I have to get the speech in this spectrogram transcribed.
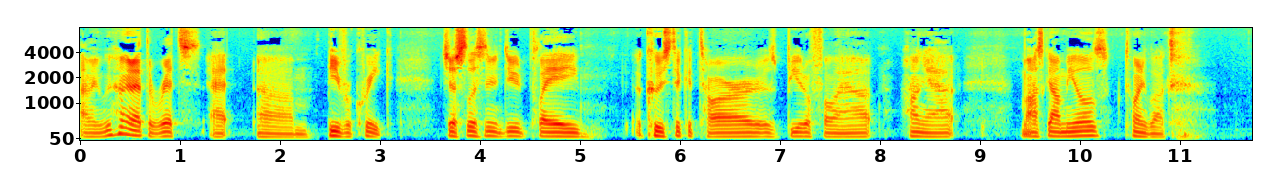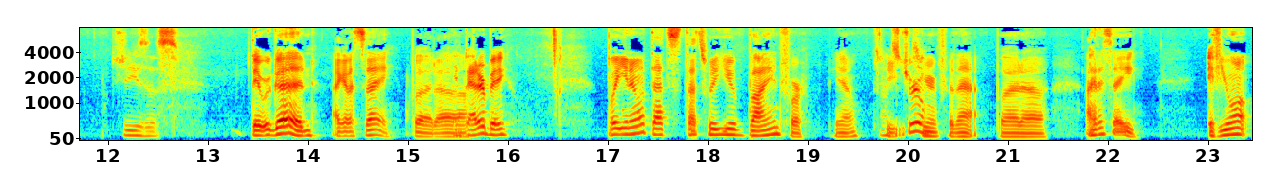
I mean, we hung out at the Ritz at um, Beaver Creek, just listening to dude play acoustic guitar. It was beautiful out. Hung out. Moscow Mules, twenty bucks. Jesus, They were good, I gotta say. But uh, it better be. But you know what? That's that's what you buy in for. You know, so That's you, true. You're in for that. But uh, I gotta say, if you want,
